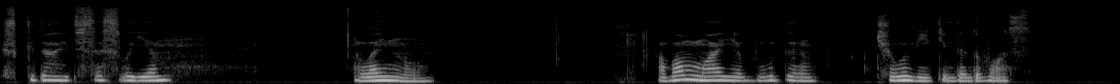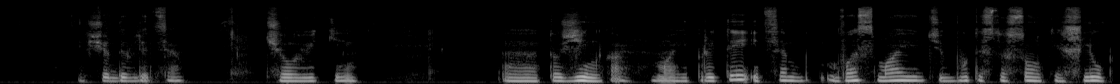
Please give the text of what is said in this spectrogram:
Скидають все своє лайно. А вам має бути чоловік іде до вас. Якщо дивляться чоловіки, е, то жінка має прийти, і це у вас мають бути стосунки, шлюб.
